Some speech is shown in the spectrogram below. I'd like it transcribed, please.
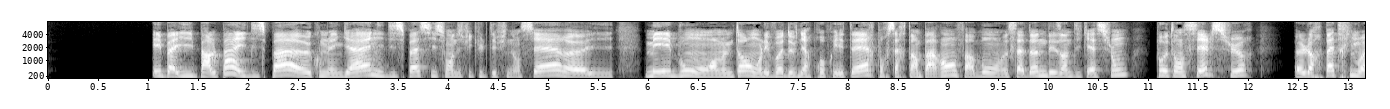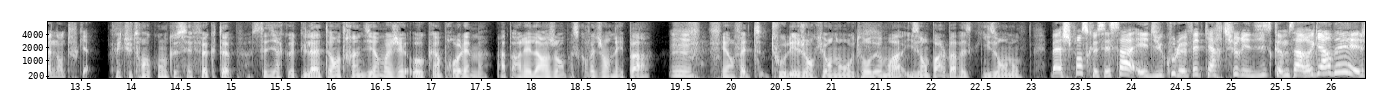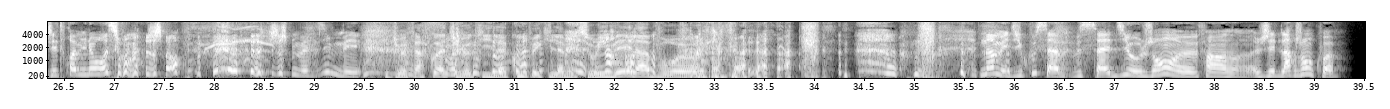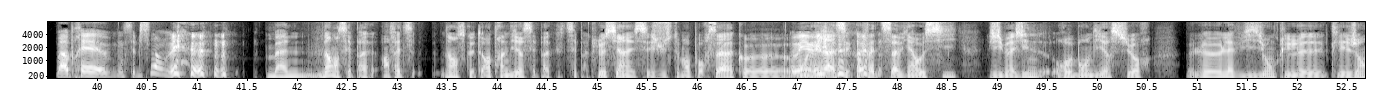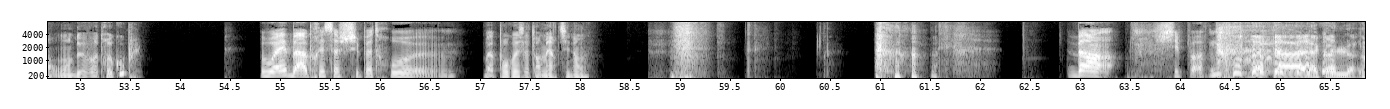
et bah ils parlent pas, ils disent pas euh, combien ils gagnent, ils disent pas s'ils sont en difficulté financière. euh, ils- Mais bon, en même temps, on les voit devenir propriétaires pour certains parents. Enfin bon, ça donne des indications potentielles sur euh, leur patrimoine en tout cas. Mais tu te rends compte que c'est fucked up. C'est-à-dire que là, tu es en train de dire, moi, j'ai aucun problème à parler d'argent parce qu'en fait, j'en ai pas. Mm. Et en fait, tous les gens qui en ont autour de moi, ils en parlent pas parce qu'ils en ont. Bah, je pense que c'est ça. Et du coup, le fait qu'Arthur ils disent comme ça, regardez, j'ai 3000 euros sur ma jambe, je me dis, mais Et tu veux faire quoi? Tu veux qu'il la coupe et qu'il la mette sur eBay, là, pour... euh, non, mais du coup, ça, ça dit aux gens, euh, enfin, j'ai de l'argent, quoi. Bah, après, bon, c'est le sien, mais. Bah non, c'est pas. En fait, non, ce que tu es en train de dire, c'est pas c'est pas que le sien, et c'est justement pour ça qu'on Oui, est oui. là. C'est qu'en fait, ça vient aussi, j'imagine, rebondir sur le- la vision que, le- que les gens ont de votre couple. ouais, bah après, ça, je sais pas trop. euh. Bah pourquoi ça t'emmerde sinon? Ben, je sais pas. Hop là, la colle.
